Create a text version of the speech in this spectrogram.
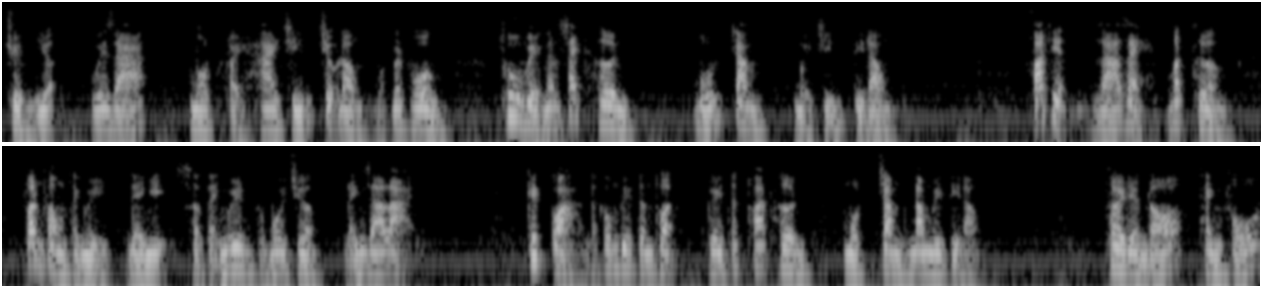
chuyển nhượng với giá 1,29 triệu đồng một mét vuông, thu về ngân sách hơn 419 tỷ đồng. Phát hiện giá rẻ bất thường, Văn phòng Thành ủy đề nghị Sở Tài nguyên và Môi trường đánh giá lại. Kết quả là công ty Tân Thuận gây thất thoát hơn 150 tỷ đồng. Thời điểm đó, thành phố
